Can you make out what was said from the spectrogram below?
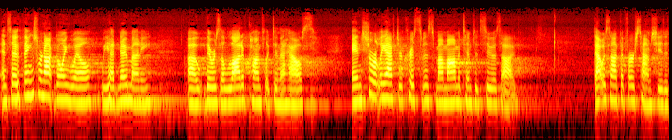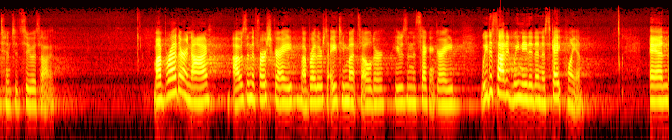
And so things were not going well. We had no money. Uh, there was a lot of conflict in the house. And shortly after Christmas, my mom attempted suicide. That was not the first time she had attempted suicide. My brother and I, I was in the first grade. My brother's 18 months older. He was in the second grade we decided we needed an escape plan. And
